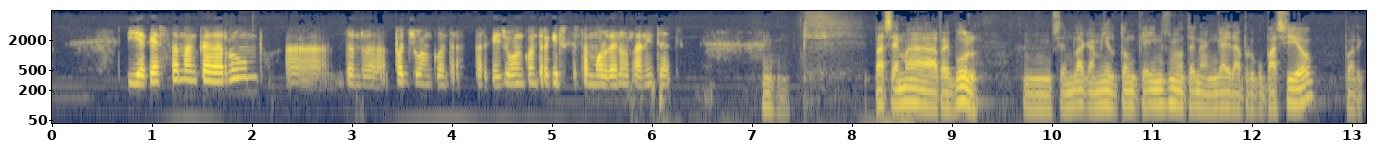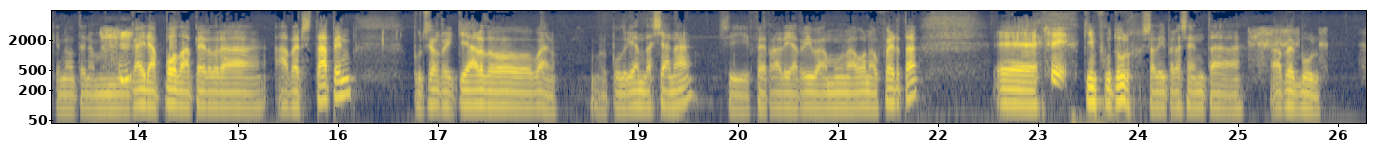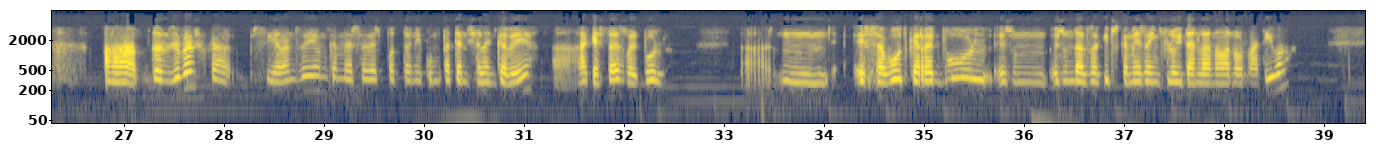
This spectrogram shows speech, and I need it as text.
I aquesta manca de rumb eh, doncs, eh, pot jugar en contra, perquè juguen contra equips que estan molt ben organitzats. Passem a Red Bull. Mm, Sembla que Milton Keynes no tenen gaire preocupació perquè no tenen Mhm. gaire por de perdre a Verstappen. Potser el Ricciardo, bueno, el podrien deixar anar si Ferrari arriba amb una bona oferta. Eh, Sí. Quin futur se li presenta a Red Bull? Uh, doncs jo penso que si abans dèiem que Mercedes pot tenir competència l'any que ve, uh, aquesta és Red Bull. Uh, mm, és sabut que Red Bull és un, és un dels equips que més ha influït en la nova normativa.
